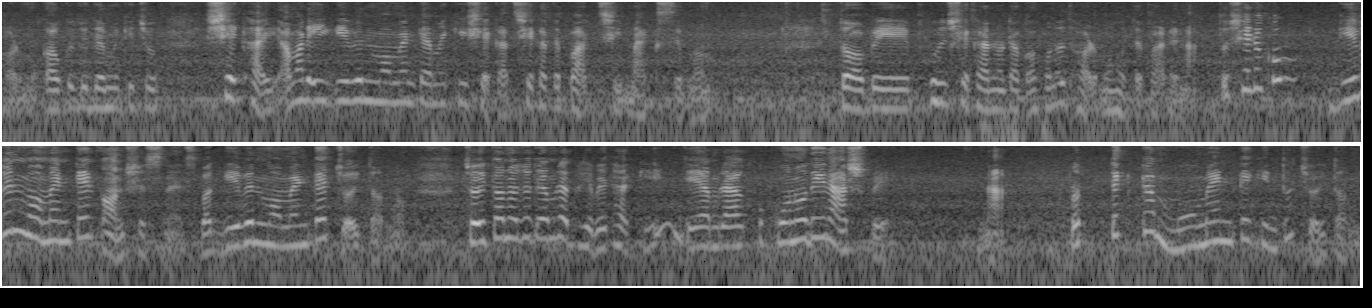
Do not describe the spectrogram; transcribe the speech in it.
ধর্ম। কাউকে যদি আমি কিছু শেখাই, আমার এই গিভেন মোমেন্টে আমি কি শেখা, শেখাতে পারছি ম্যাক্সিমাম তবে ভুল শেখানোটা কখনো ধর্ম হতে পারে না। তো সেরকম গিভেন মোমেন্টের কনসিয়াসনেস বা গিভেন মোমেন্টের চৈতন্য। চৈতন্য যদি আমরা ভেবে থাকি যে আমরা কোনো দিন আসবে, না। প্রত্যেকটা মোমেন্টে কিন্তু চৈতন্য।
